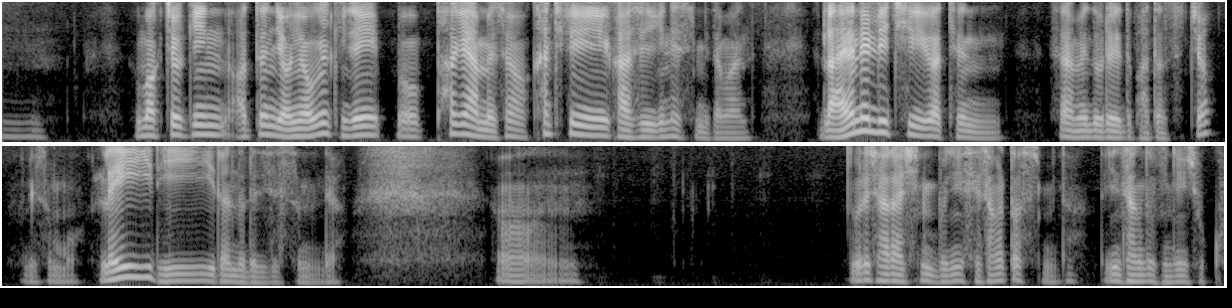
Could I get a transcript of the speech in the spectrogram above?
음, 음악적인 어떤 영역을 굉장히 뭐 파괴하면서 country 가수이긴 했습니다만 라이오넬 리치 같은 사람의 노래도 받았었죠. 그래서 뭐 Lady 이런 노래도 있었는데요. 어, 노래 잘하시는 분이 세상을 떴습니다. 인상도 굉장히 좋고.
